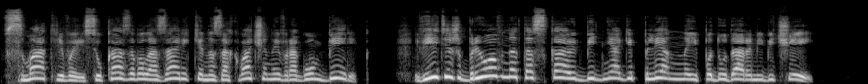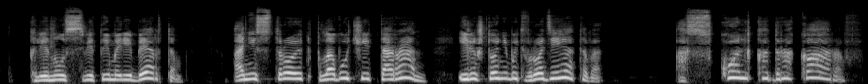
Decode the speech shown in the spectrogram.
всматриваясь, указывал Азарике на захваченный врагом берег. «Видишь, бревна таскают бедняги пленные под ударами бичей. Клянусь святым Эрибертом, они строят плавучий таран или что-нибудь вроде этого. А сколько дракаров!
